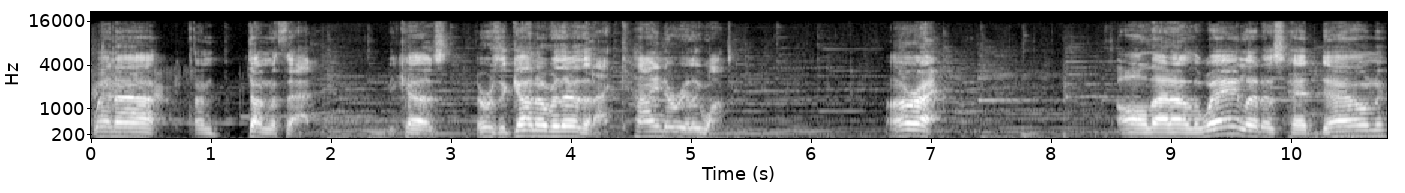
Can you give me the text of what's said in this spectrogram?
when uh, I'm done with that. Because there was a gun over there that I kind of really wanted. Alright. All that out of the way, let us head down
